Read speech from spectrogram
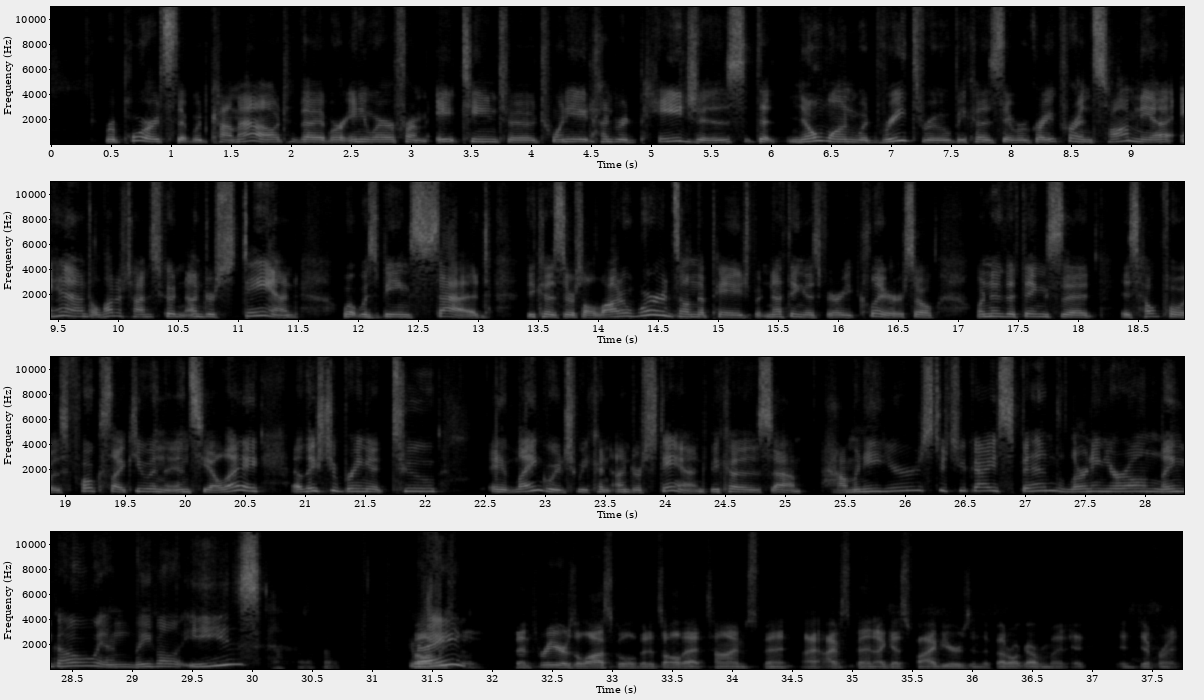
reports that would come out that were anywhere from 18 to 2800 pages that no one would read through because they were great for insomnia and a lot of times couldn't understand what was being said because there's a lot of words on the page but nothing is very clear. So one of the things that is helpful is folks like you in the ncla at least you bring it to a language we can understand because um, how many years did you guys spend learning your own lingo and legalese well, right? spent three years of law school but it's all that time spent I, have spent i guess five years in the federal government at, in different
